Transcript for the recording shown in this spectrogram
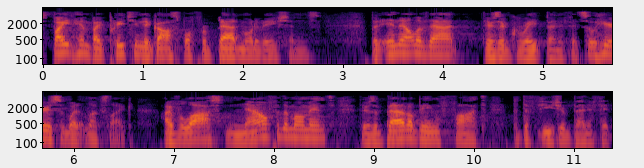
spite him by preaching the gospel for bad motivations. But in all of that, there's a great benefit. So here's what it looks like. I've lost now for the moment. There's a battle being fought, but the future benefit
